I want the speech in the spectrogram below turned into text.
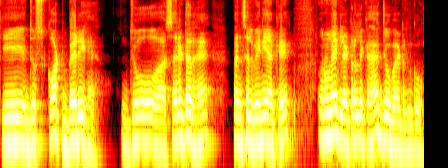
कि जो स्कॉट बेरी हैं, जो सेनेटर हैं पेंसिल्वेनिया के, उन्होंने एक लेटर लिखा है जो बाइडन को।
